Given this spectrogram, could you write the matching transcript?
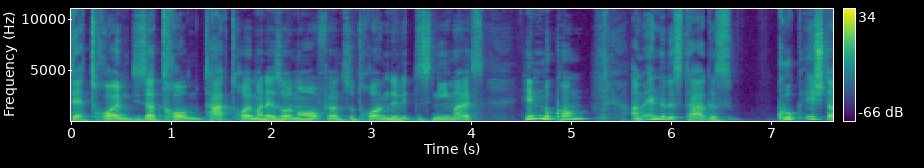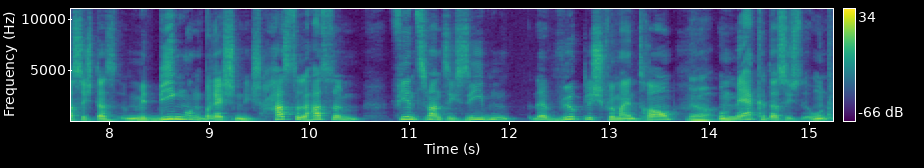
Der träumt, dieser Traum, Tagträumer, der soll mal aufhören zu träumen, der wird es niemals hinbekommen. Am Ende des Tages gucke ich, dass ich das mit Biegen und Brechen, ich hustle, hustle 24-7, ne, wirklich für meinen Traum Ja. und merke, dass ich, und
